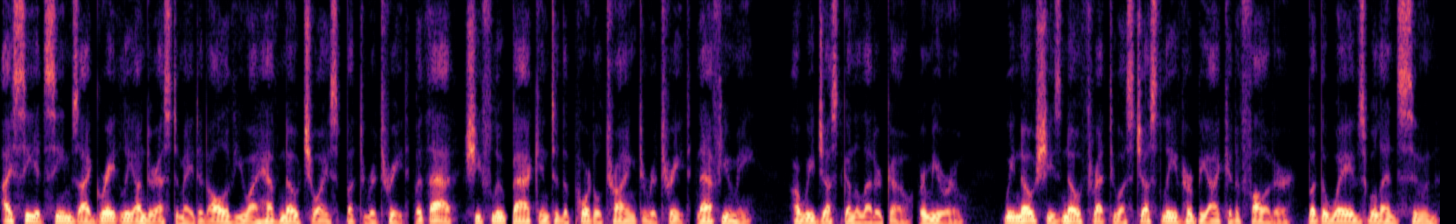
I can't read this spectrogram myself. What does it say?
I see it seems I greatly underestimated all of you I have no choice but to retreat. With that, she flew back into the portal trying to retreat. Naofumi. Are we just gonna let her go? Rimuru. We know she's no threat to us just leave her be I could have followed her, but the waves will end soon,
